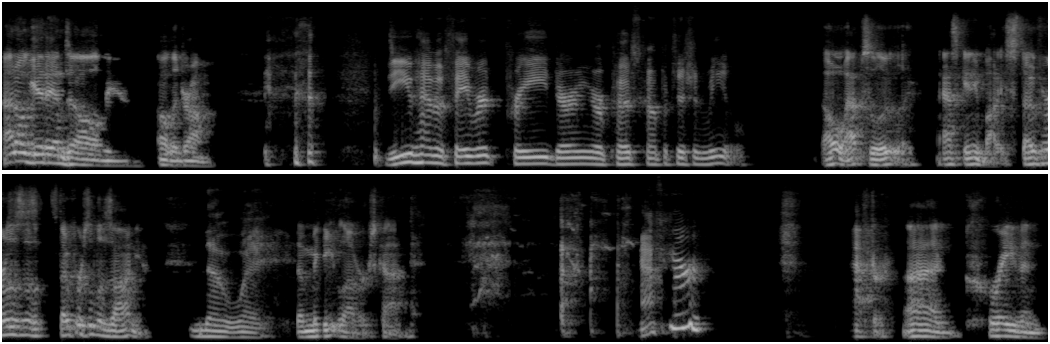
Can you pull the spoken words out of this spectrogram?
I don't get into all the all the drama. Do you have a favorite pre, during, or post competition meal? Oh, absolutely. Ask anybody. Stouffer's Stouffer's lasagna. No way. The meat lovers kind. After? After. I craving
